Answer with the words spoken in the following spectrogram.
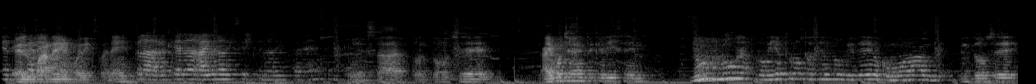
el manejo es diferente. Claro, es que hay una disciplina diferente. Exacto, entonces hay mucha gente que dice, no, no, pero ella tú no estás haciendo video como antes. Entonces,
